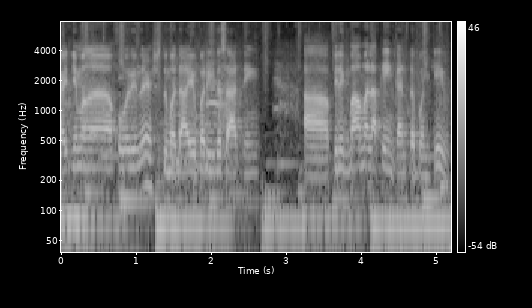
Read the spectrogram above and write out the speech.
kahit yung mga foreigners, dumadayo pa rito sa ating ah, pinagmamalaking Cantabon Cave.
